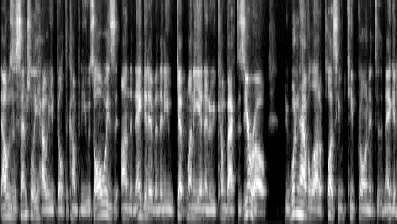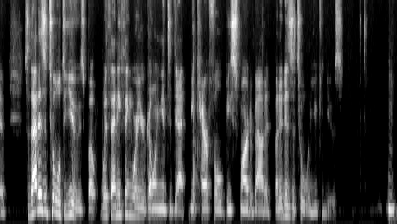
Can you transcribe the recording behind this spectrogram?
that was essentially how he built the company. He was always on the negative, and then he would get money in and he'd come back to zero. He wouldn't have a lot of plus. He would keep going into the negative. So that is a tool to use. But with anything where you're going into debt, be careful, be smart about it. But it is a tool you can use. Mm-hmm.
